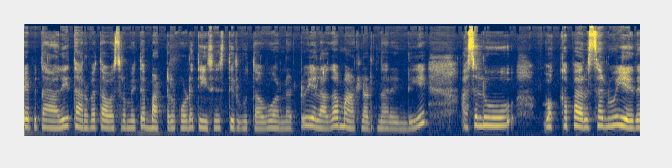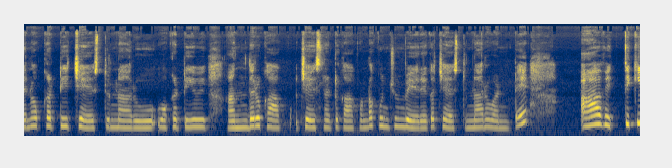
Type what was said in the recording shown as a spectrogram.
రేపు తాళి తర్వాత అవసరమైతే బట్టలు కూడా తీసేసి తిరుగుతావు అన్నట్టు ఇలాగా మాట్లాడుతున్నారండి. అసలు ఒక్క పర్సన్ ఏదైనా ఒకటి చేస్తున్నారు ఒకటి అందరూ కా చేసినట్టు కాకుండా కొంచెం వేరేగా చేస్తున్నారు అంటే ఆ వ్యక్తికి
